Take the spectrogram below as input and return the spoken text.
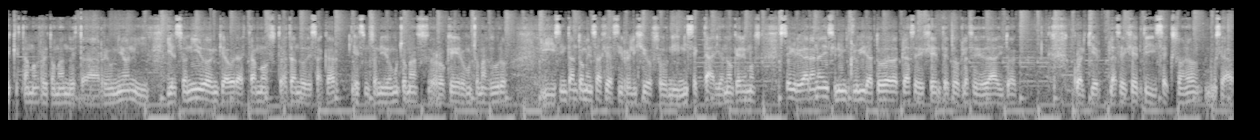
es que estamos retomando esta reunión y, el sonido en que ahora estamos tratando de sacar es un sonido mucho más rockero, mucho más duro y sin tanto mensaje así religioso ni, ni sectario. No queremos segregar a nadie, sino incluir a toda clase de gente, a toda clase de edad y toda cualquier clase de gente y sexo, ¿no? O sea,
